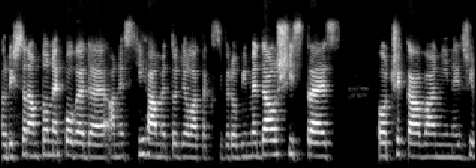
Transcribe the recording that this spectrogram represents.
a když se nám to nepovede a nestíháme to dělat, tak si vyrobíme další stres, očekávání, nejdřív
